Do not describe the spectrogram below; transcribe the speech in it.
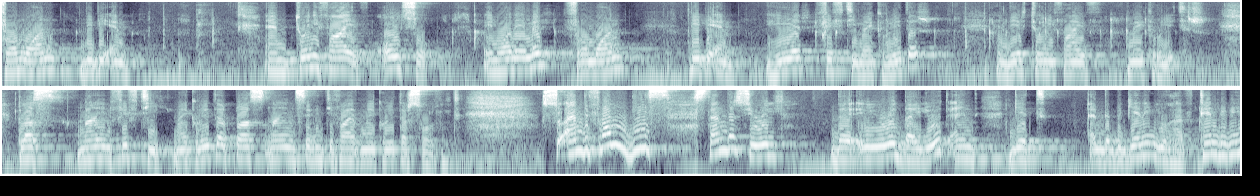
from 1 ppm and 25 also in 1 ml from 1 ppm here 50 microliter and here 25 microliter plus 950 microliter plus 975 microliter solvent. So and from these standards you will the, you will dilute and get at the beginning you have 10 ppb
